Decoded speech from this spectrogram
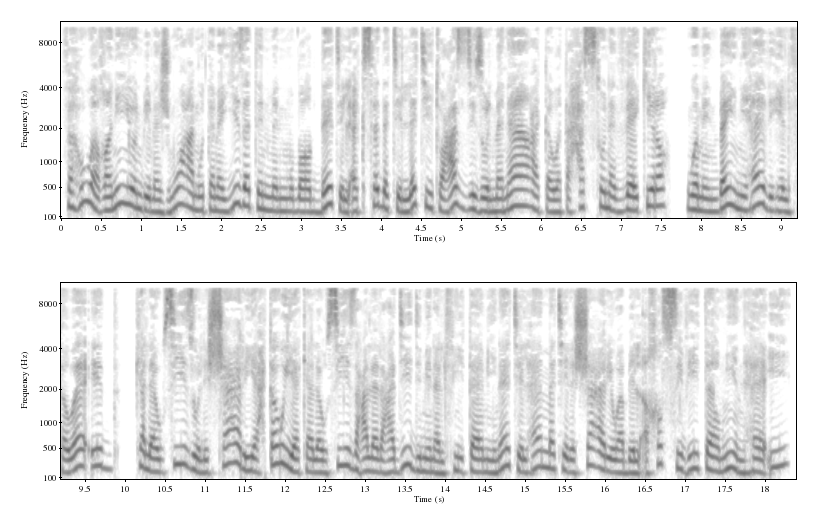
فهو غني بمجموعة متميزة من مضادات الأكسدة التي تعزز المناعة وتحسن الذاكرة ومن بين هذه الفوائد كلوسيز للشعر يحتوي كلوسيز على العديد من الفيتامينات الهامة للشعر وبالأخص فيتامين هاء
